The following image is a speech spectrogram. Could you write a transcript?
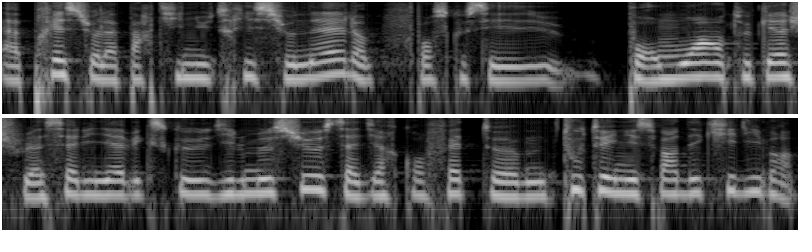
Après, sur la partie nutritionnelle, je pense que c'est, pour moi en tout cas, je suis assez alignée avec ce que dit le monsieur, c'est-à-dire qu'en fait, euh, tout est une histoire d'équilibre.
